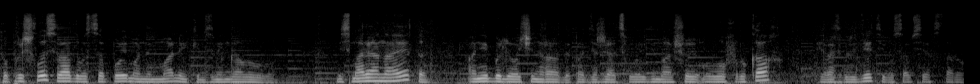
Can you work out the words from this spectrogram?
то пришлось радоваться пойманным маленьким змееголовым. Несмотря на это, они были очень рады подержать свой небольшой улов в руках и разглядеть его со всех сторон.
